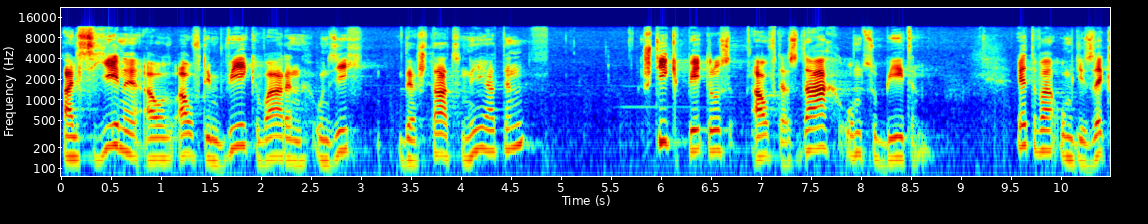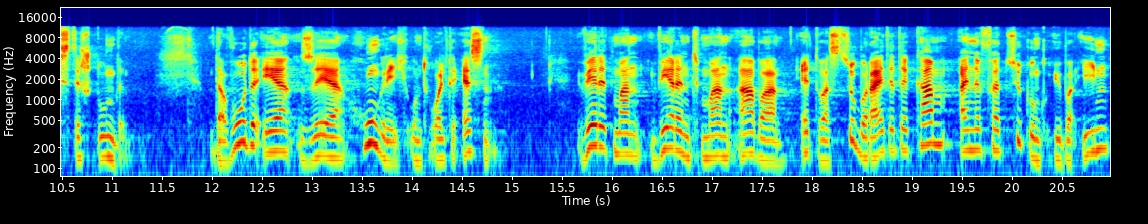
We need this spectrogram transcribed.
als jene auf dem Weg waren und sich der Stadt näherten, stieg Petrus auf das Dach, um zu beten, etwa um die sechste Stunde. Da wurde er sehr hungrig und wollte essen. Während man, während man aber etwas zubereitete, kam eine Verzückung über ihn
